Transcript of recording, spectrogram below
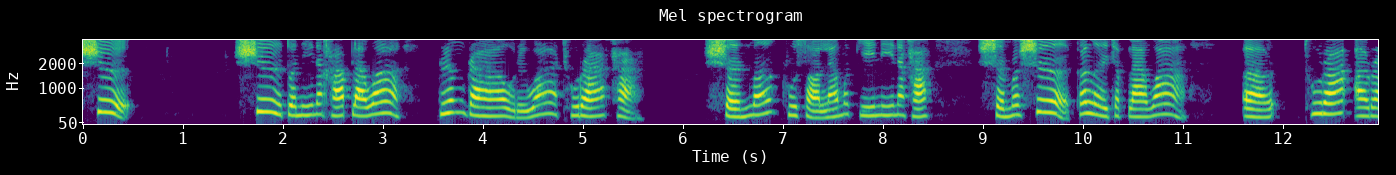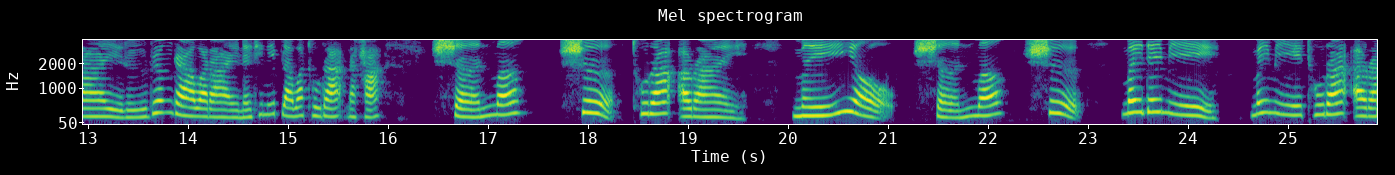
事ชื่อตัวนี้นะคะ แปลว่า เรื่องราวหรือว่าธุระค่ะ เฉินเมอครูสอนแล้วเมื่อกี้นี้นะคะเฉินเมอชื่อก็เลยจะแปลว่าเอ่อธุระอะไรหรือเรื่องราวอะไร ในที่นี้แปลว่าธุระนะคะเฉินเมอชื่อธุระอะไรไม่有เฉินเมอชื่อไม่ได้มี ไม่มีธุระอะไร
